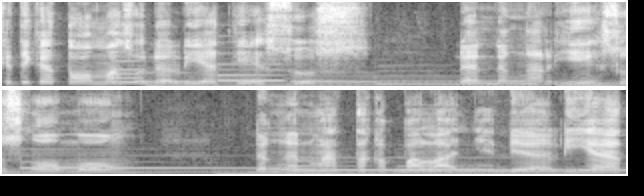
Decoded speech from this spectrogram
ketika Thomas udah lihat Yesus dan dengar Yesus ngomong dengan mata kepalanya dia lihat,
